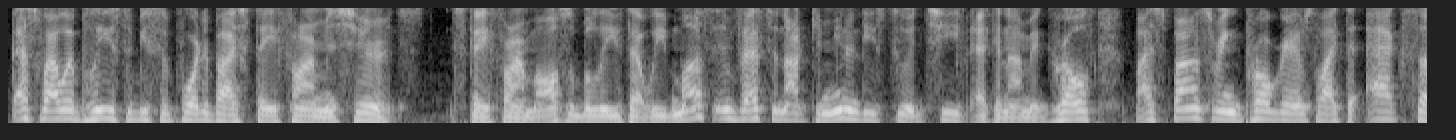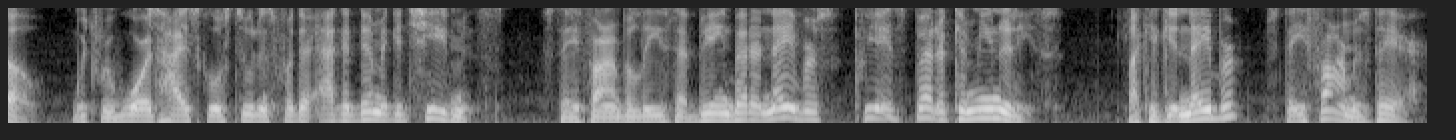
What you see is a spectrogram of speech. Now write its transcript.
That's why we're pleased to be supported by State Farm Insurance. State Farm also believes that we must invest in our communities to achieve economic growth by sponsoring programs like the ACT-SO, which rewards high school students for their academic achievements. State Farm believes that being better neighbors creates better communities. Like a good neighbor, State Farm is there.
